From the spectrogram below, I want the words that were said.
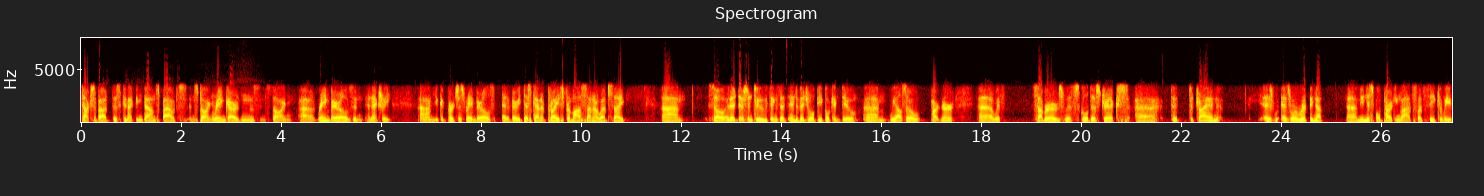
talks about disconnecting downspouts, installing rain gardens, installing uh, rain barrels, and, and actually um, you can purchase rain barrels at a very discounted price from us on our website. Um, so, in addition to things that individual people can do, um, we also partner uh, with suburbs, with school districts uh, to to try and as as we're ripping up uh, municipal parking lots, let's see can we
